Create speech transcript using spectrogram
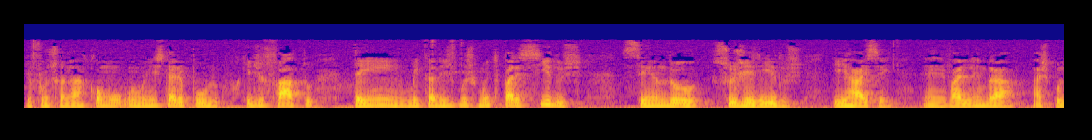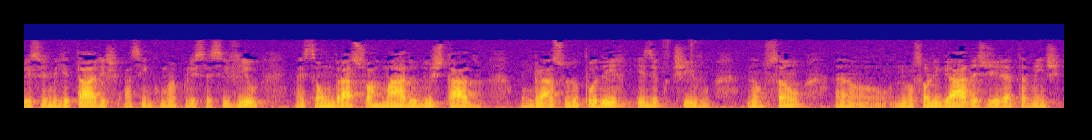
de funcionar como o Ministério Público, porque de fato tem mecanismos muito parecidos sendo sugeridos. E Heisen, é, vale lembrar, as polícias militares, assim como a polícia civil, mas são um braço armado do Estado, um braço do poder executivo. Não são, não são ligadas diretamente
